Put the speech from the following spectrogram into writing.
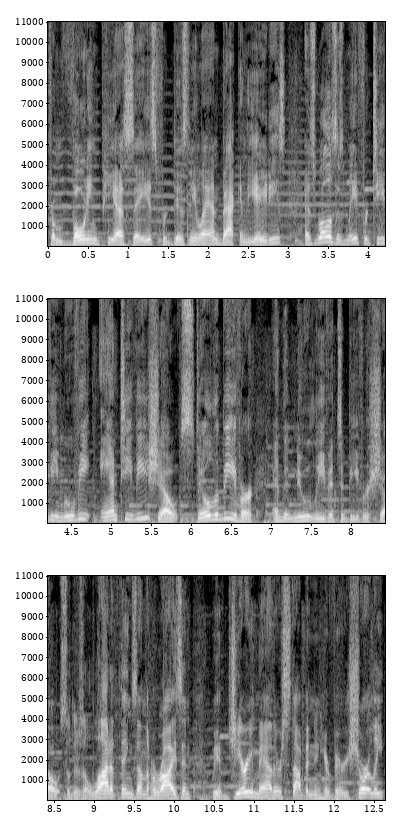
from voting PSAs for Disneyland back in the 80s, as well as his made for TV movie and TV show, Still the Beaver, and the new Leave It to Beaver show. So there's a lot of things on the horizon. We have Jerry Mathers stopping in here very shortly.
